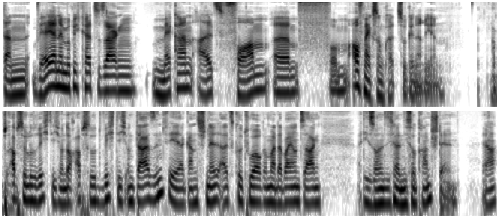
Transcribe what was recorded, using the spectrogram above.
dann wäre ja eine Möglichkeit zu sagen, Meckern als Form ähm, vom Aufmerksamkeit zu generieren. Absolut richtig und auch absolut wichtig. Und da sind wir ja ganz schnell als Kultur auch immer dabei und sagen, die sollen sich halt nicht so dran stellen. Ja,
